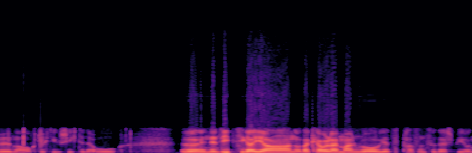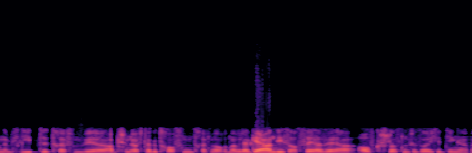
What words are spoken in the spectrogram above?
Filme, auch durch die Geschichte der O. Äh, in den 70er Jahren oder Caroline Munro, jetzt passend zu der Spion, nämlich liebte, treffen wir, habe ich schon öfter getroffen, treffen wir auch immer wieder gern. Die ist auch sehr, sehr aufgeschlossen für solche Dinge.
